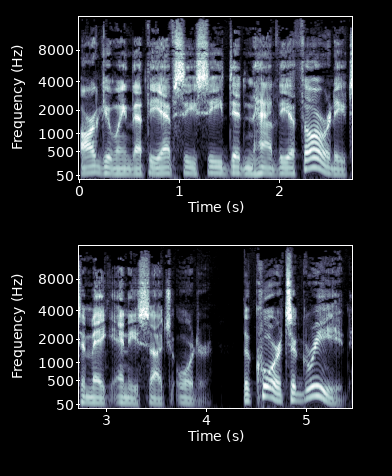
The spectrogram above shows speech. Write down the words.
arguing that the FCC didn't have the authority to make any such order. The courts agreed.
